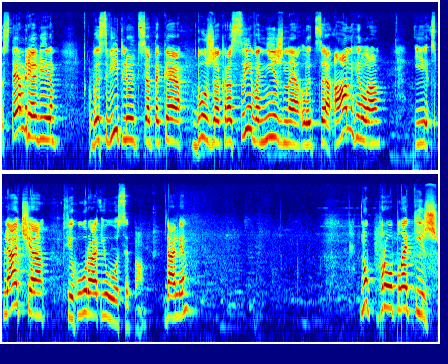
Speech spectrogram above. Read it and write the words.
з темряві висвітлюється таке дуже красиве, ніжне лице ангела і спляча фігура Іосипа. Далі. Ну, про платіж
